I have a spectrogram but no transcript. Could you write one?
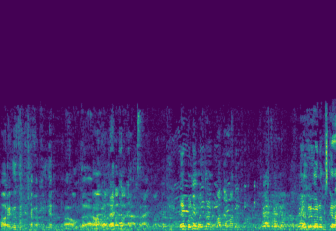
ಅವ್ರ ಹೆಂಗೋ ದಿವಸ ಸುಮ್ಮನೆ ಹೌದಾ ಏ ಬನ್ನಿ ಎಲ್ರಿಗೂ ನಮಸ್ಕಾರ.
